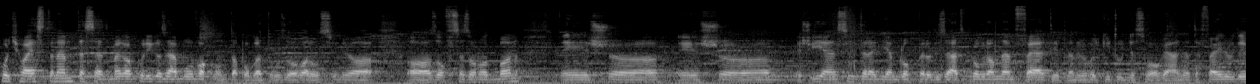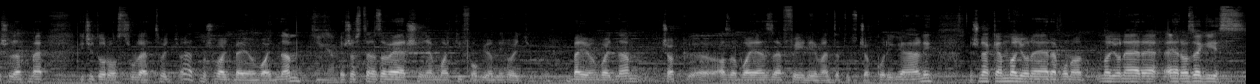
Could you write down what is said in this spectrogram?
hogyha ezt nem teszed meg, akkor igazából vakon tapogatózol valószínű a, az off-szezonodban, és, és, és ilyen szinten egy ilyen blokkperiodizált program nem feltétlenül, hogy ki tudja szolgálni a te fejlődésedet, mert kicsit oroszul lett, hogy hát most vagy bejön, vagy nem, Igen. és aztán ez a versenyen majd ki fog jönni, hogy bejön, vagy nem, csak az a baj, ezzel fél évente tudsz csak korrigálni, és nekem nagyon erre vonat, nagyon erre, erre az egész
